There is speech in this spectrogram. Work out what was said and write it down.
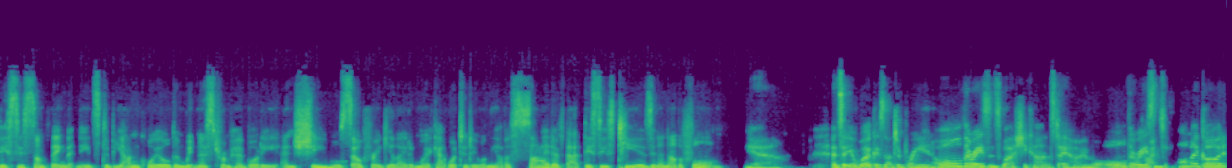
this is something that needs to be uncoiled and witnessed from her body, and she mm. will self regulate and work out what to do on the other side of that. This is tears in another form. Yeah. And so your work is not to bring in all the reasons why she can't stay home or all the reasons, right. oh my God,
